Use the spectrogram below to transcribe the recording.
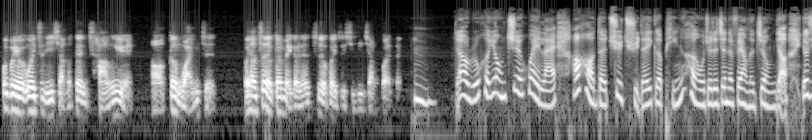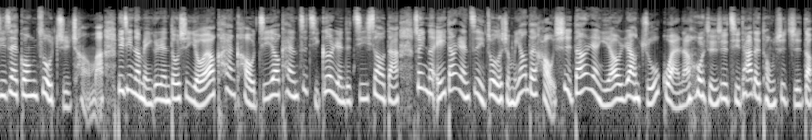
会不会为自己想得更长远啊，更完整？我想这个跟每个人的智慧是息息相关的。嗯。要如何用智慧来好好的去取得一个平衡，我觉得真的非常的重要，尤其在工作职场嘛，毕竟呢，每个人都是有要看考绩，要看自己个人的绩效的，所以呢，诶，当然自己做了什么样的好事，当然也要让主管啊，或者是其他的同事知道，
